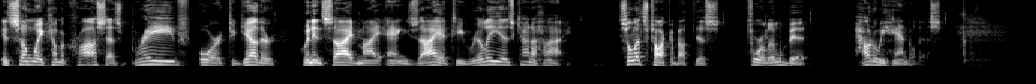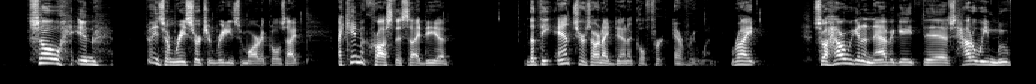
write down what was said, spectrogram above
in some way come across as brave or together when inside my anxiety really is kind of high. So let's talk about this for a little bit. How do we handle this? So, in doing some research and reading some articles, I, I came across this idea that the answers aren't identical for everyone, right? So, how are we going to navigate this? How do we move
